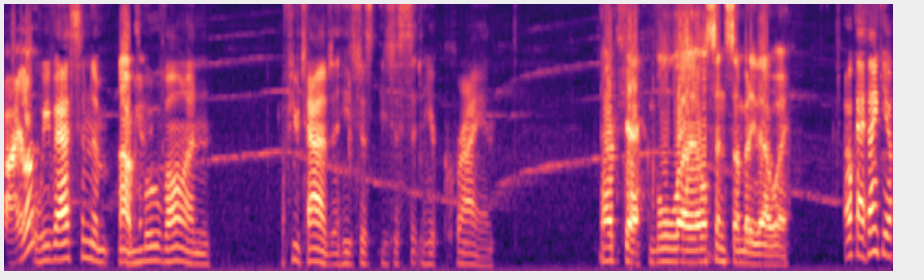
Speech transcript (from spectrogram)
Tyler? we've asked him to Okay. move on a few times, and he's just he's just sitting here crying. Okay. We'll uh, we'll send somebody that way. Okay, thank you.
